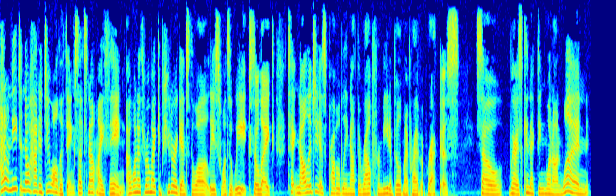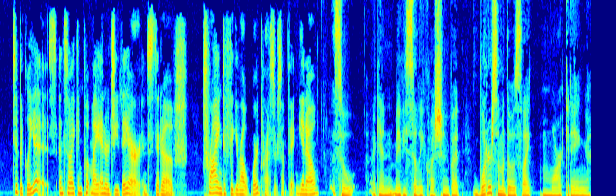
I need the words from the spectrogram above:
I don't need to know how to do all the things. That's not my thing. I want to throw my computer against the wall at least once a week. So like technology is probably not the route for me to build my private practice. So whereas connecting one on one typically is. And so I can put my energy there instead of trying to figure out WordPress or something, you know? So again, maybe silly question, but what are some of those like marketing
